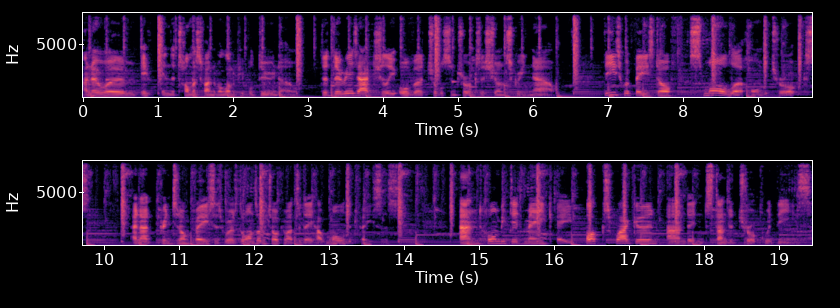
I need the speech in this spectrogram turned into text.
I know um, if in the Thomas fandom a lot of people do know, that there is actually other troublesome trucks as shown on screen now. These were based off smaller Hornby trucks and had printed on faces, whereas the ones be talking about today have moulded faces. And Hornby did make a box wagon and a standard truck with these.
